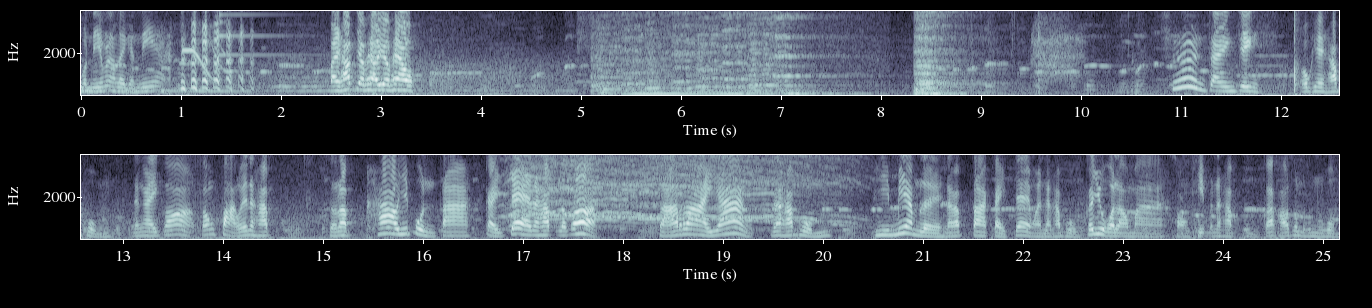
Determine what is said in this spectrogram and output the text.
วันนี้มันอะไรกันเนี่ย ไปครับอย่าแผ่วอย่าแผ่วชื่นใจจริง ๆ โอเคครับผม ยังไงก็ต้องฝากไว้นะครับสำหรับข้าวญี่ปุ่นตาไก่แจ้นะครับ แล้วก็สาหร่ายย่างนะครับผม พรีเมียมเลยนะครับตาไก่แจ้มันนะครับผมก็อยู่กับเรามา 2 คลิปนะครับผมก็เขาสนับสนุนผม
